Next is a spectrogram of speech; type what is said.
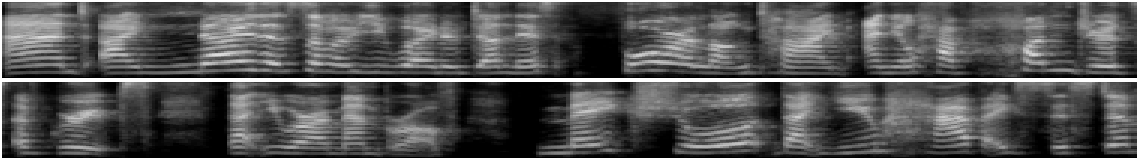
And I know that some of you won't have done this for a long time, and you'll have hundreds of groups that you are a member of. Make sure that you have a system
